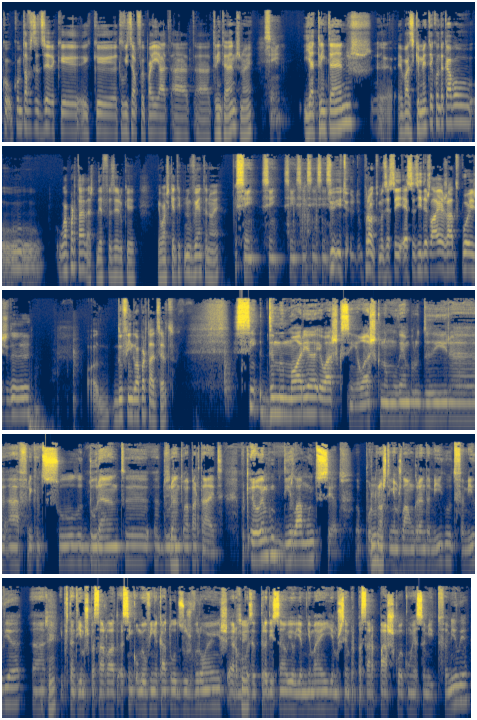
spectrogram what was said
como estavas a dizer que, que a televisão foi para aí há, há, há 30 anos, não é? Sim. E há 30 anos, eh, é, basicamente é quando acaba o, o apartado. Acho que deve fazer o quê? Eu acho que é tipo 90, não é? Sim, sim, sim, sim, sim, sim. sim. E, tu, pronto, mas essa, essas idas lá é já depois de, do fim do apartado, certo? Sim, de memória eu acho que sim. Eu acho que não me lembro de ir à África do Sul durante, durante o Apartheid. Porque eu lembro-me de ir lá muito cedo, porque uhum. nós tínhamos lá um grande amigo de família uh, e, portanto, íamos passar lá, assim como eu vinha cá todos os verões, era uma sim. coisa de tradição. Eu e a minha mãe íamos sempre passar a Páscoa com esse amigo de família.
